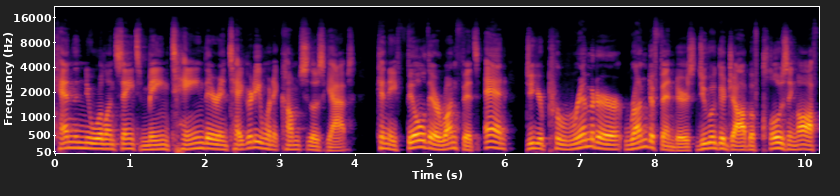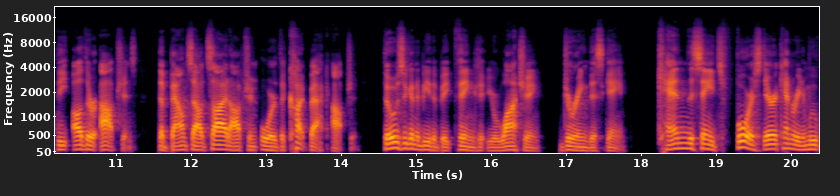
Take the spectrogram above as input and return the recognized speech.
Can the New Orleans Saints maintain their integrity when it comes to those gaps? Can they fill their run fits? And do your perimeter run defenders do a good job of closing off the other options, the bounce outside option or the cutback option? Those are going to be the big things that you're watching during this game. Can the Saints force Derrick Henry to move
